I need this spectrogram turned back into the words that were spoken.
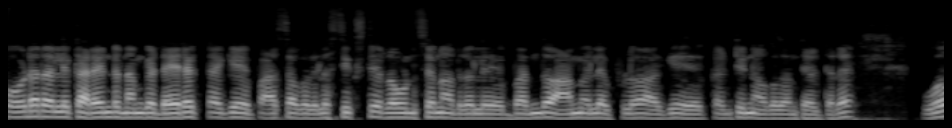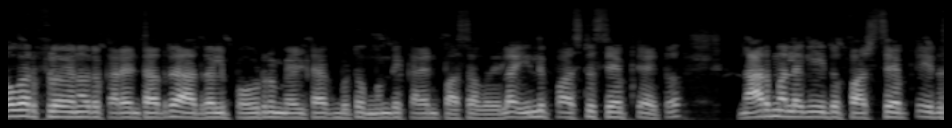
ಪೌಡರಲ್ಲಿ ಕರೆಂಟ್ ನಮಗೆ ಡೈರೆಕ್ಟಾಗಿ ಪಾಸ್ ಆಗೋದಿಲ್ಲ. ಸಿಕ್ಸ್ಟಿ ರೌಂಡ್ಸ್ ಏನೋ ಅದರಲ್ಲಿ ಬಂದು ಆಮೇಲೆ ಫ್ಲೋ ಆಗಿ ಕಂಟಿನ್ಯೂ ಆಗೋದು ಅಂತ ಹೇಳ್ತಾರೆ. ಓವರ್ ಫ್ಲೋ ಏನಾದರೂ ಕರೆಂಟ್ ಆದರೆ ಅದರಲ್ಲಿ ಪೌಡ್ರ್ ಮೆಲ್ಟ್ ಆಗಿಬಿಟ್ಟು ಮುಂದೆ ಕರೆಂಟ್ ಪಾಸ್ ಆಗೋದಿಲ್ಲ. ಇಲ್ಲಿ ಫಸ್ಟ್ ಸೇಫ್ಟಿ ಆಯಿತು. ನಾರ್ಮಲಾಗಿ ಇದು ಫಸ್ಟ್ ಸೇಫ್ಟಿ ಇದು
